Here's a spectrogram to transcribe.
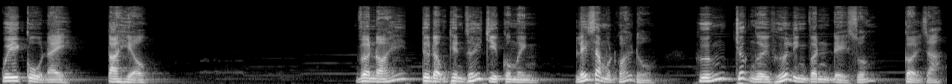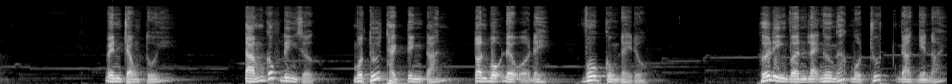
Quy củ này, ta hiểu. Vừa nói, tự động thiên giới chỉ của mình Lấy ra một gói đồ, Hướng trước người hứa Linh Vân để xuống, Cởi ra. Bên trong túi, Tám gốc linh dược, Một túi thạch tinh tán Toàn bộ đều ở đây, Vô cùng đầy đủ. Hứa Đình Vân lại ngơ ngác một chút, Ngạc nhiên nói,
